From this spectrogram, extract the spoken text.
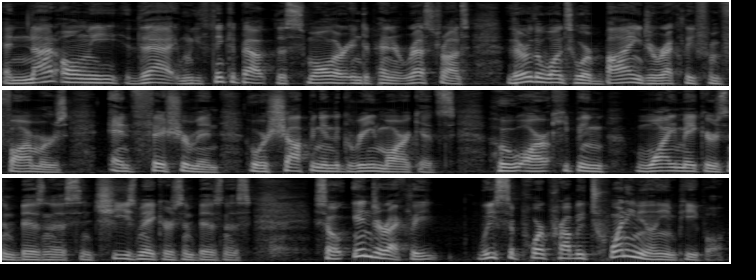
And not only that, when you think about the smaller independent restaurants, they're the ones who are buying directly from farmers and fishermen who are shopping in the green markets, who are keeping winemakers in business and cheesemakers in business. So indirectly, we support probably 20 million people.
